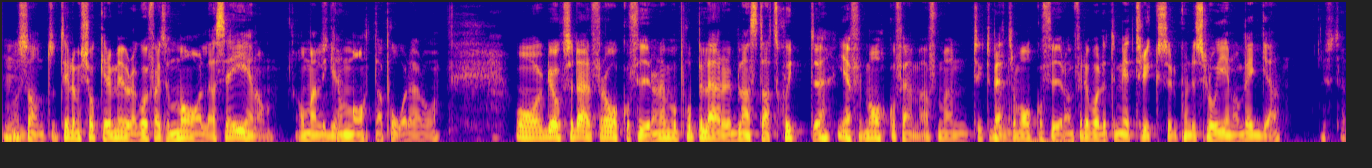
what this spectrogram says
Mm. Och sånt. Och till och med tjockare murar går ju faktiskt att mala sig igenom. Om man ligger och matar på där. Och, och det är också därför AK4 var populärare bland stadsskytte jämfört med AK5. För man tyckte bättre mm. om AK4 för det var lite mer tryck så det kunde slå igenom väggar. Just det.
